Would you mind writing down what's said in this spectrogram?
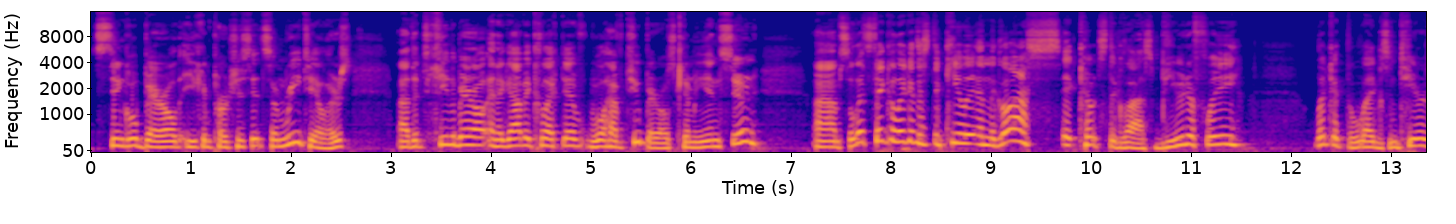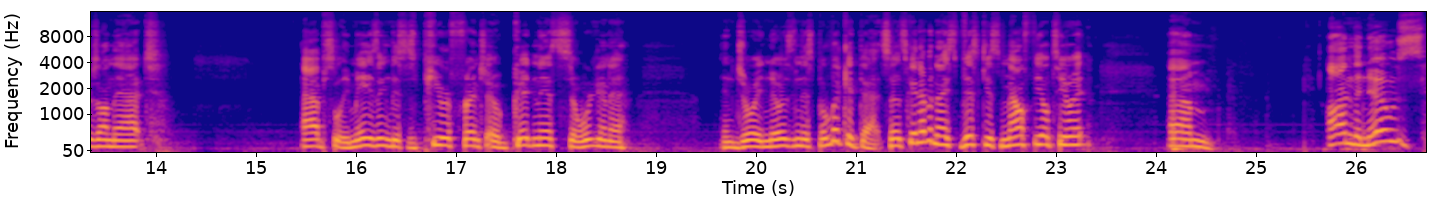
single barrel that you can purchase at some retailers. Uh, the tequila barrel and agave collective will have two barrels coming in soon um, so let's take a look at this tequila in the glass. It coats the glass beautifully. Look at the legs and tears on that. Absolutely amazing. This is pure French oh goodness. So we're going to enjoy nosing this. But look at that. So it's going to have a nice viscous mouthfeel to it. Um, on the nose.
